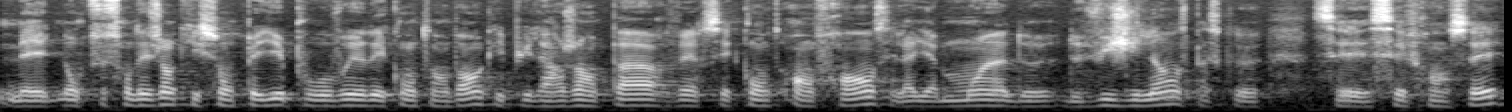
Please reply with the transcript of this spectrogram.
mais donc ce sont des gens qui sont payés pour ouvrir des comptes en banque et puis l'argent part vers ces comptes en France et là il y a moins de, vigilance parce que c'est français.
